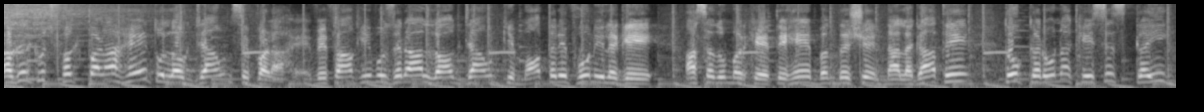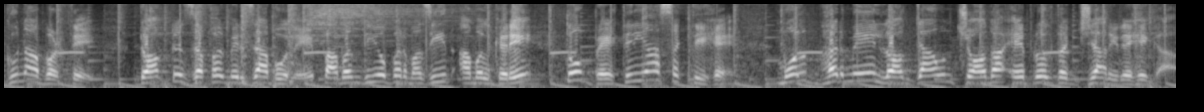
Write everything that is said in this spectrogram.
अगर कुछ फ़र्क पड़ा है तो लॉकडाउन से पड़ा है। विफाकी वजरा लॉकडाउन के मोतरफ होने लगे। असद उमर कहते हैं, बंदिशें न लगाते तो कोरोना केसेस कई गुना बढ़ते। डॉक्टर ज़फ़र मिर्ज़ा बोले, पाबंदियों पर मजीद अमल करें तो बेहतरी आ सकती है। मुल्क भर में लॉकडाउन 14 अप्रैल तक जारी रहेगा।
